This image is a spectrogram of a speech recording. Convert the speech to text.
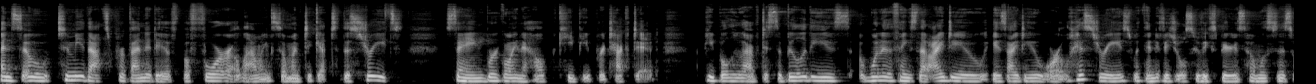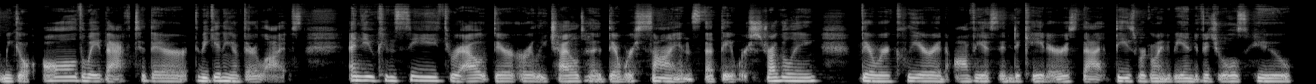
And so to me, that's preventative before allowing someone to get to the streets saying, we're going to help keep you protected. People who have disabilities. One of the things that I do is I do oral histories with individuals who've experienced homelessness and we go all the way back to their, the beginning of their lives. And you can see throughout their early childhood, there were signs that they were struggling. There were clear and obvious indicators that these were going to be individuals who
